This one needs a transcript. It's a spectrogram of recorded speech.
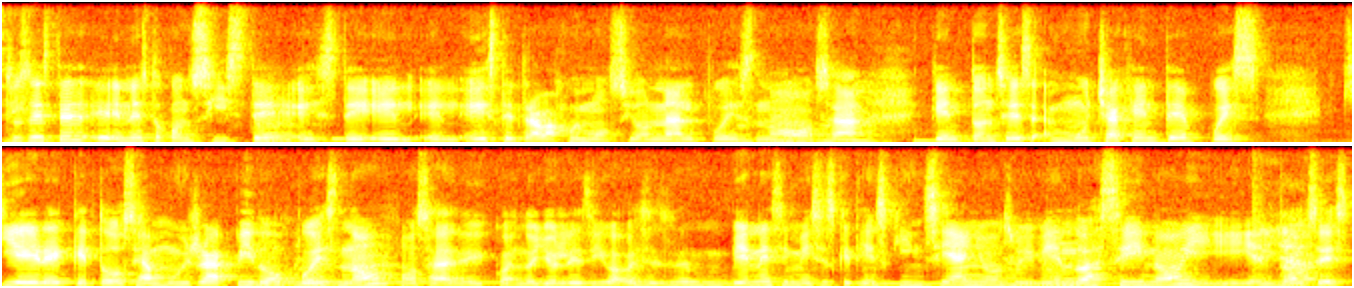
entonces este, en esto consiste este, el, el, este trabajo emocional, pues, ¿no? O sea, que entonces mucha gente, pues, quiere que todo sea muy rápido, pues no, o sea, cuando yo les digo, a veces vienes y me dices que tienes 15 años viviendo así, ¿no? Y, entonces,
